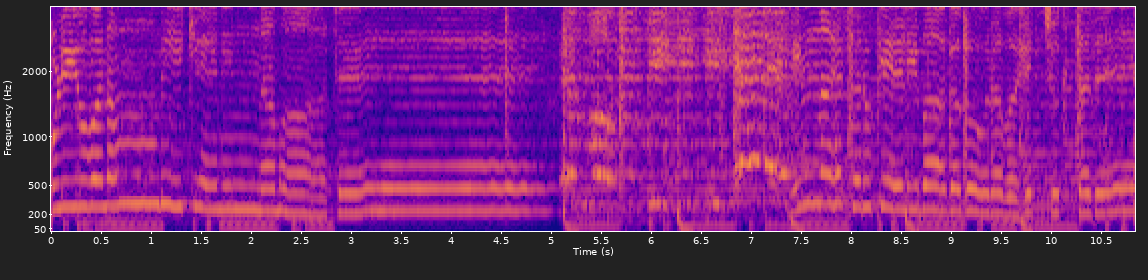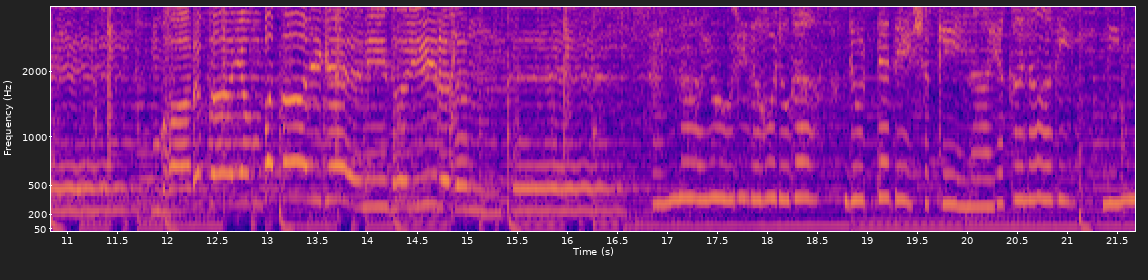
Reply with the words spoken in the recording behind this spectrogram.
ಉಳಿಯುವ ನಂಬಿಕೆ ನಿನ್ನ ಮಾತೆ. ನಿನ್ನ ಕೇಳಿವಾಗ ಗೌರವ ಹೆಚ್ಚುತ್ತದೆ. ಭಾರತ ಎಂಬ ತಾಯಿಗೆ ನೀ ಧೈರ್ಯದಂತೆ. ಸಣ್ಣ ಊರಿನ ಹುಡುಗ ದೊಡ್ಡ ದೇಶಕ್ಕೆ ನಾಯಕನಾಗಿ ನಿನ್ನ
